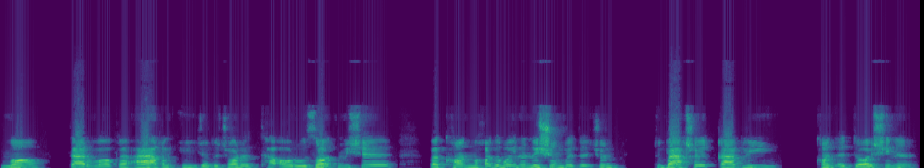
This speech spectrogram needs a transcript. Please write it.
ما در واقع عقل اینجا دچار تعارضات میشه و کان می‌خواد ما اینو نشون بده. چون تو بخشای قبلی کان ادعاش اینه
